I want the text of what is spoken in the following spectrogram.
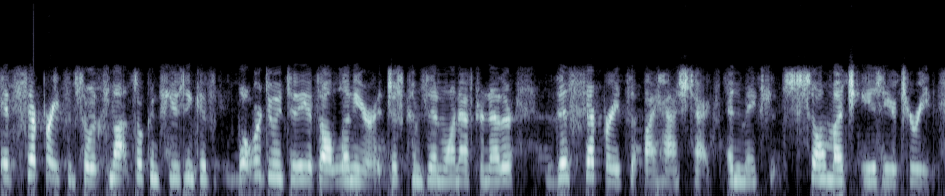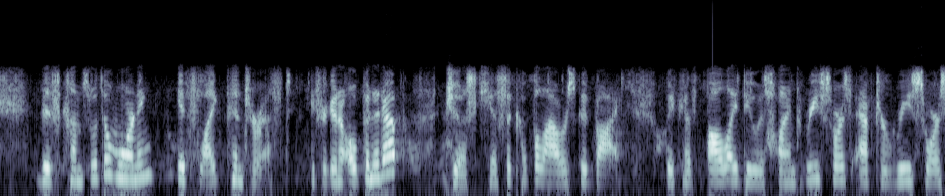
it separates them so it's not so confusing because what we're doing today it's all linear. It just comes in one after another. This separates it by hashtags and makes it so much easier to read. This comes with a warning. It's like Pinterest. If you're going to open it up, just kiss a couple hours goodbye because all I do is find resource after resource,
